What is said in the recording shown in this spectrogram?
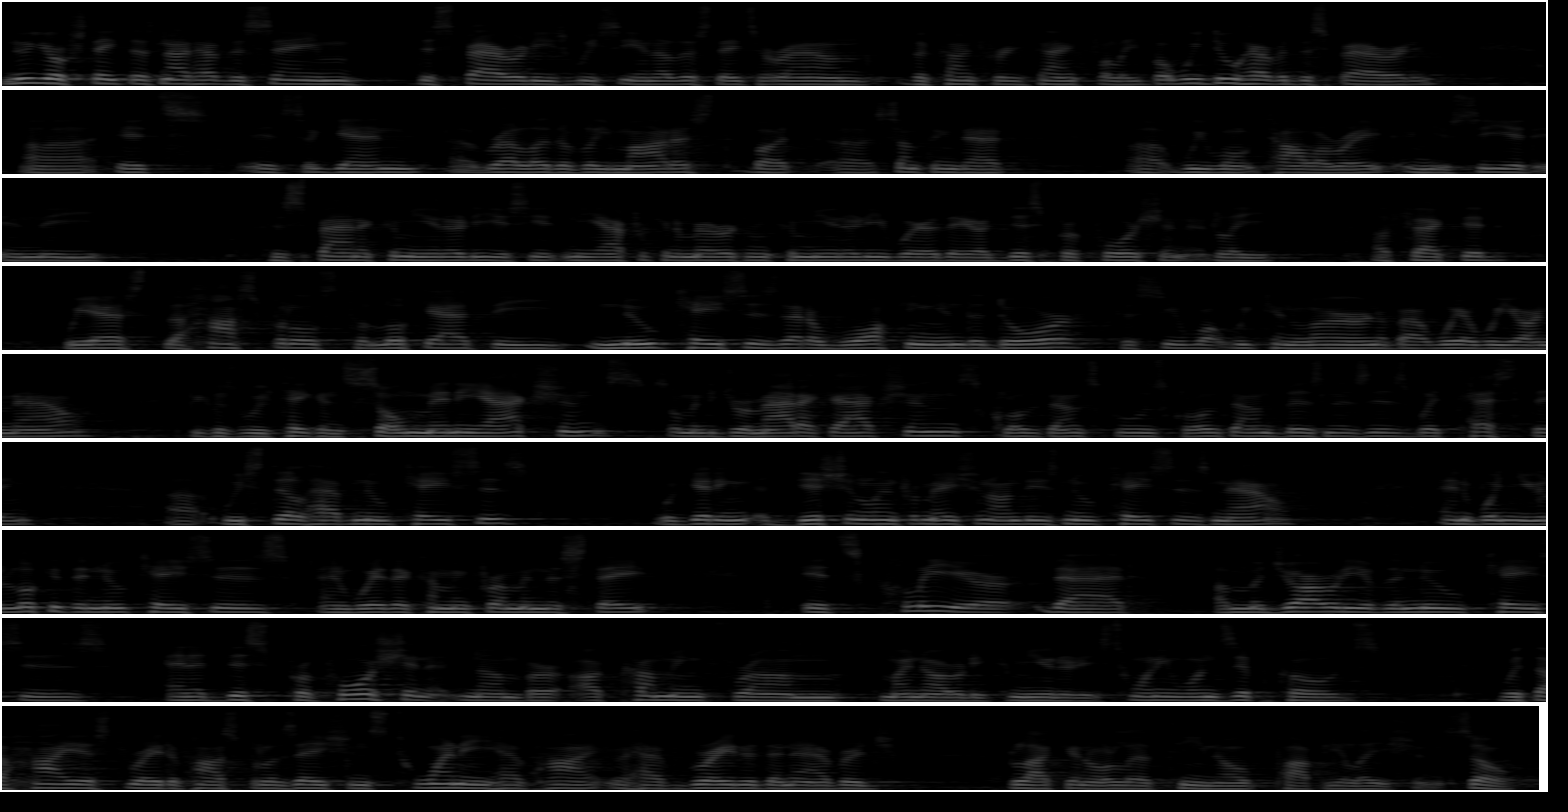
New York State does not have the same disparities we see in other states around the country, thankfully, but we do have a disparity. Uh, it's, it's, again, uh, relatively modest, but uh, something that uh, we won't tolerate. And you see it in the Hispanic community, you see it in the African American community, where they are disproportionately affected. We asked the hospitals to look at the new cases that are walking in the door to see what we can learn about where we are now because we've taken so many actions, so many dramatic actions, closed down schools, closed down businesses, we're testing. Uh, we still have new cases. We're getting additional information on these new cases now. And when you look at the new cases and where they're coming from in the state, it's clear that a majority of the new cases and a disproportionate number are coming from minority communities. 21 zip codes with the highest rate of hospitalizations. 20 have, high, have greater than average black and or Latino population. So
